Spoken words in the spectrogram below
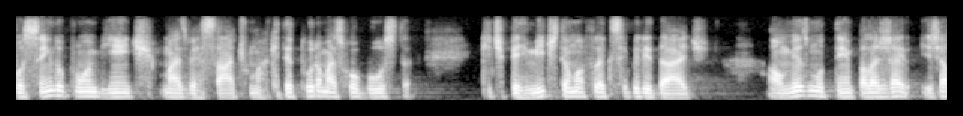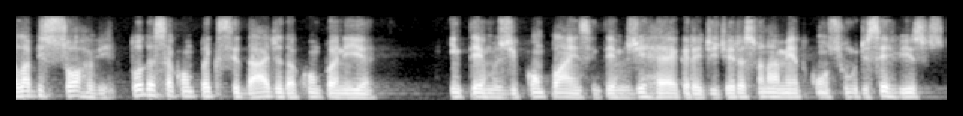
você indo para um ambiente mais versátil, uma arquitetura mais robusta, que te permite ter uma flexibilidade, ao mesmo tempo ela já, já ela absorve toda essa complexidade da companhia em termos de compliance, em termos de regra, de direcionamento, consumo de serviços,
